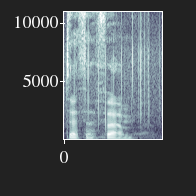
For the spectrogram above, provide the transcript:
Death FM.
